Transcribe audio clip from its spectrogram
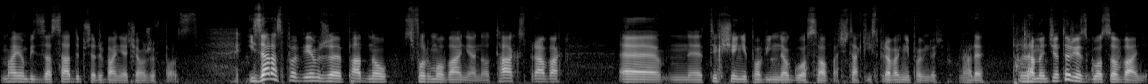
mają być zasady przerywania ciąży w Polsce. I zaraz powiem, że padną sformułowania, no tak, w sprawach e, tych się nie powinno głosować, w takich sprawach nie powinno być. No ale w parlamencie też jest głosowanie.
